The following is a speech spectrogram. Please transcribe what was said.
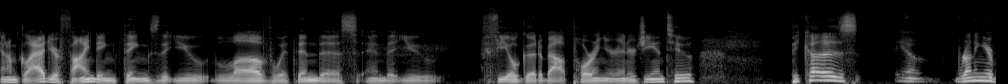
and i'm glad you're finding things that you love within this and that you feel good about pouring your energy into because you know running your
